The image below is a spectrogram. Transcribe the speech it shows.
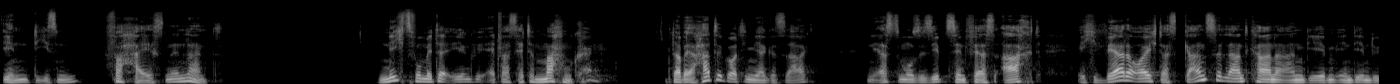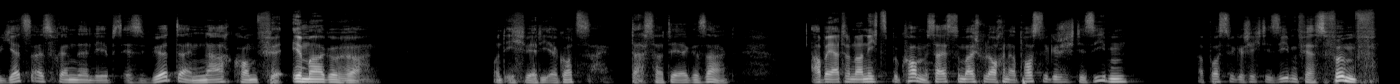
in diesem verheißenen Land. Nichts, womit er irgendwie etwas hätte machen können. Dabei hatte Gott ihm ja gesagt, in 1. Mose 17, Vers 8, ich werde euch das ganze Land Kanaan geben, in dem du jetzt als Fremder lebst. Es wird dein Nachkommen für immer gehören. Und ich werde ihr Gott sein. Das hatte er gesagt. Aber er hatte noch nichts bekommen. Es das heißt zum Beispiel auch in Apostelgeschichte 7, Apostelgeschichte 7, Vers 5,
